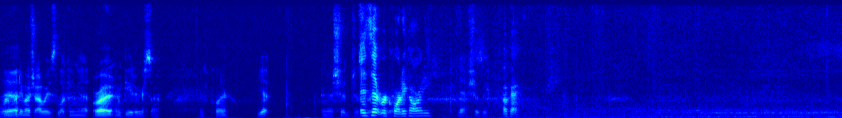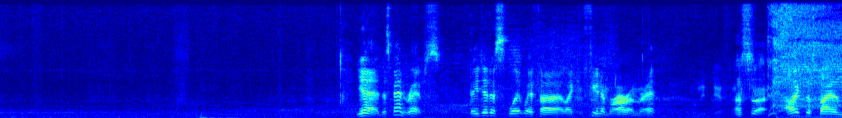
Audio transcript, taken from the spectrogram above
we're Yeah. pretty much always looking at Right. the computer, so Let's play. Yep, and it should just. Is it record recording already? Yeah, it should be. Okay. Yeah, this band rips. They did a split with uh, like Funebrarum, right? That's right. I like this band.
